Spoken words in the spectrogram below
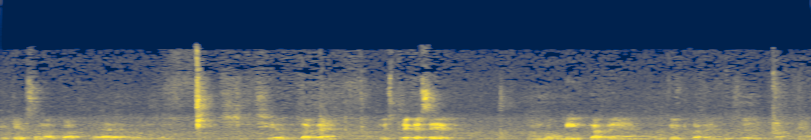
डिटेल्स हमारे पास है, उनको शेयर भी कर रहे हैं। तो इस तरीके से हम लोग डील कर रहे हैं और वेट कर रहे हैं, दूसरे दिन जाते हैं।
